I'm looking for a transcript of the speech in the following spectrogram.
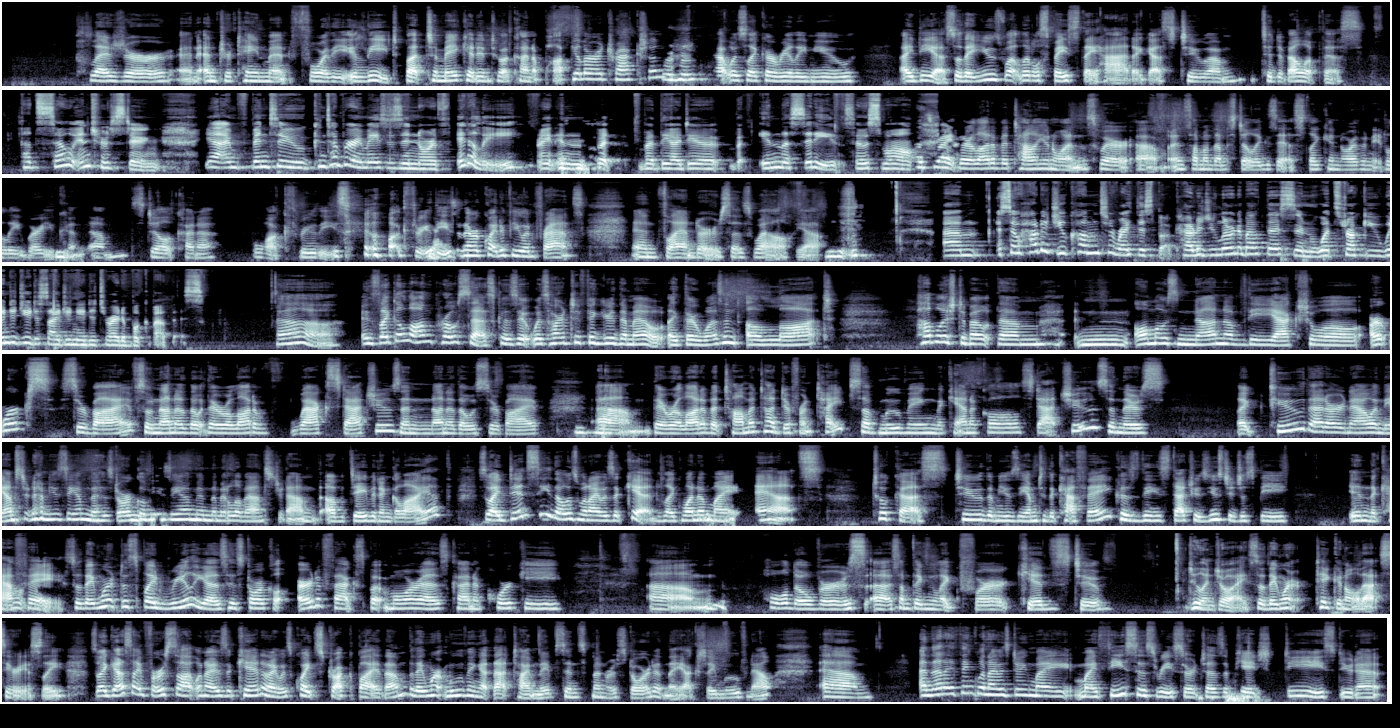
pleasure and entertainment for the elite, but to make it into a kind of popular attraction, mm-hmm. that was like a really new idea. So they used what little space they had, I guess, to um, to develop this. That's so interesting. Yeah, I've been to contemporary mazes in North Italy, right? And mm-hmm. but but the idea, but in the city, it's so small. That's right. There are a lot of Italian ones where, um, and some of them still exist, like in northern Italy, where you mm-hmm. can um, still kind of walk through these, walk through yeah. these. And there were quite a few in France and Flanders as well. Yeah. Mm-hmm. Um, so, how did you come to write this book? How did you learn about this, and what struck you? When did you decide you needed to write a book about this? Ah, it's like a long process because it was hard to figure them out. Like there wasn't a lot published about them. N- almost none of the actual artworks survive. So none of the there were a lot of wax statues, and none of those survive. Mm-hmm. Um, there were a lot of automata, different types of moving mechanical statues, and there's like two that are now in the Amsterdam Museum, the historical mm-hmm. museum in the middle of Amsterdam of David and Goliath. So I did see those when I was a kid. Like one of my mm-hmm. aunts took us to the museum to the cafe because these statues used to just be in the oh, cafe. So they weren't displayed really as historical artifacts, but more as kind of quirky um, holdovers, uh, something like for kids to to enjoy. So they weren't taken all that seriously. So I guess I first saw it when I was a kid and I was quite struck by them, but they weren't moving at that time. They've since been restored and they actually move now. Um, and then I think when I was doing my my thesis research as a PhD student,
